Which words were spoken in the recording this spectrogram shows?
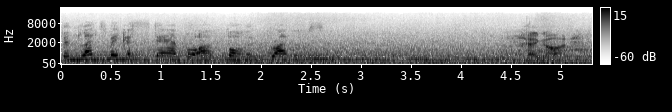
Then let's make a stand for our fallen brothers. Hang on.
